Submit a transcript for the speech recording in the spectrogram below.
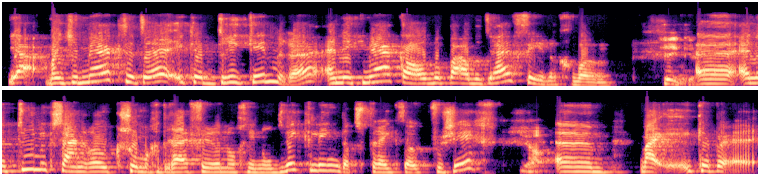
ja, want je merkt het, hè? ik heb drie kinderen en ik merk al bepaalde drijfveren gewoon. Zeker. Uh, en natuurlijk zijn er ook sommige drijfveren nog in ontwikkeling. Dat spreekt ook voor zich. Ja. Um, maar ik heb er,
